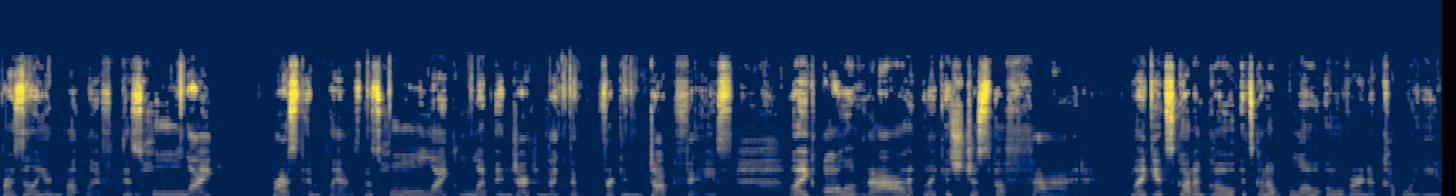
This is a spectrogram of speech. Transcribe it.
Brazilian butt lift, this whole like breast implants, this whole like lip injection, like the freaking duck face, like all of that, like it's just a fad. Like it's gonna go, it's gonna blow over in a couple years.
